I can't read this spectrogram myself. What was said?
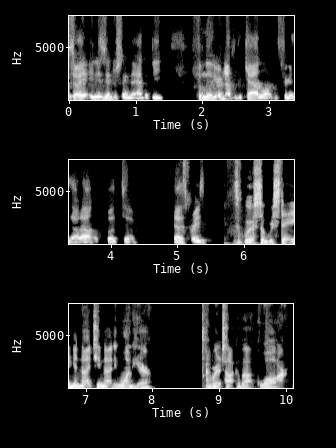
So it is interesting they had to be familiar enough with the catalog to figure that out. But uh, that's crazy. So we're, so we're staying in 1991 here, and we're going to talk about GWAR.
